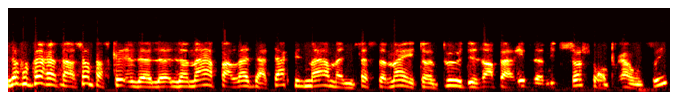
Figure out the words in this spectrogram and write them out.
Là, il faut faire attention parce que le, maire parlait d'attaque, puis le maire manifestement est un peu désemparé vis-à-vis tout ça, je comprends aussi.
